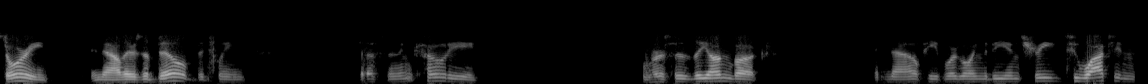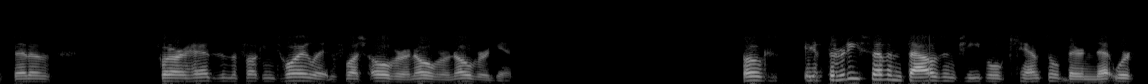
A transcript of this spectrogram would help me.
story. And now there's a build between Dustin and Cody versus the Young Bucks. And now people are going to be intrigued to watch it instead of put our heads in the fucking toilet and flush over and over and over again. Folks, if 37,000 people canceled their network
